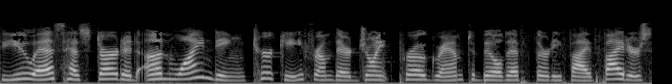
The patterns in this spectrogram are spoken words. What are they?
The U.S. has started unwinding Turkey from their joint program to build F-35 fighters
